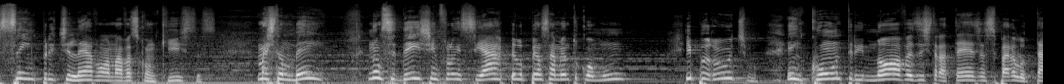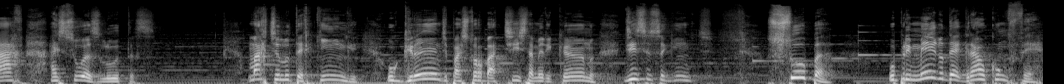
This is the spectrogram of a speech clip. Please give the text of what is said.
sempre te levam a novas conquistas, mas também não se deixe influenciar pelo pensamento comum. E por último, encontre novas estratégias para lutar as suas lutas. Martin Luther King, o grande pastor batista americano, disse o seguinte: suba o primeiro degrau com fé.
